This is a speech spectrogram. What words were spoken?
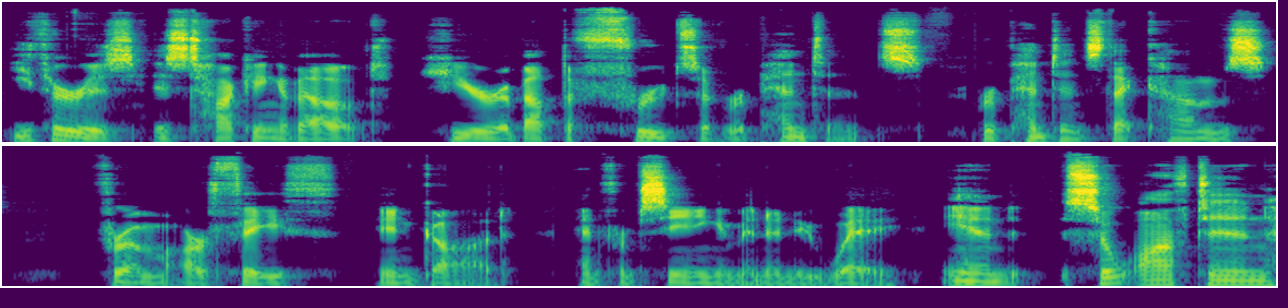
Ether is is talking about here about the fruits of repentance, repentance that comes from our faith in God and from seeing Him in a new way. And so often,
